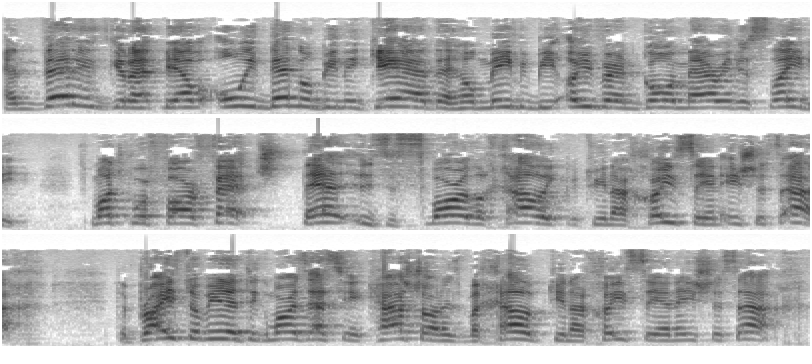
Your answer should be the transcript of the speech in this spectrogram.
and then he's going to be able, only then will be negad that he'll maybe be over and go and marry this lady. It's much more far fetched. That is the svar lechalik between Achoise and Eshes Ach. The price over here that the Gemara is asking a cash on is mechalik between Achoise and Eshes Ach.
